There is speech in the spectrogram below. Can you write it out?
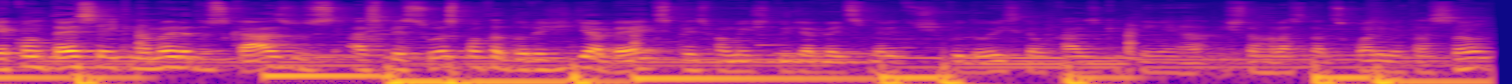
E acontece aí que, na maioria dos casos, as pessoas portadoras de diabetes, principalmente do diabetes mellitus tipo 2, que é um caso que tem, estão relacionados com a alimentação,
